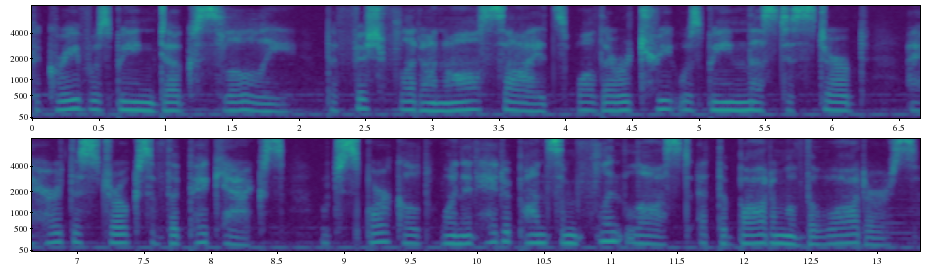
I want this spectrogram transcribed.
The grave was being dug slowly. The fish fled on all sides. While their retreat was being thus disturbed, I heard the strokes of the pickaxe, which sparkled when it hit upon some flint lost at the bottom of the waters.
